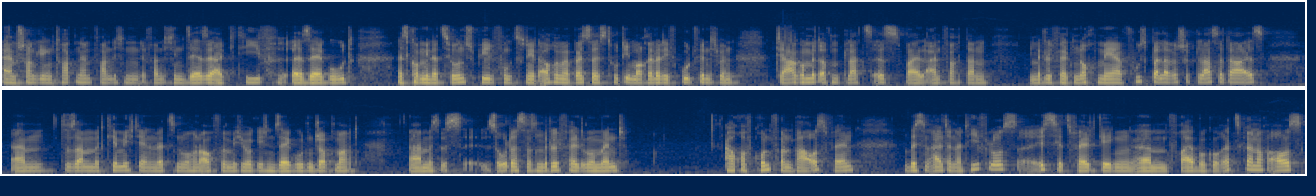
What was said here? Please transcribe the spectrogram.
ähm, schon gegen Tottenham fand ich ihn, fand ich ihn sehr, sehr aktiv, äh, sehr gut. Das Kombinationsspiel funktioniert auch immer besser. Es tut ihm auch relativ gut, finde ich, wenn Thiago mit auf dem Platz ist, weil einfach dann im Mittelfeld noch mehr fußballerische Klasse da ist. Ähm, zusammen mit Kimmich, der in den letzten Wochen auch für mich wirklich einen sehr guten Job macht. Ähm, es ist so, dass das Mittelfeld im Moment auch aufgrund von ein paar Ausfällen ein bisschen alternativlos ist. Jetzt fällt gegen ähm, Freiburg Goretzka noch aus.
